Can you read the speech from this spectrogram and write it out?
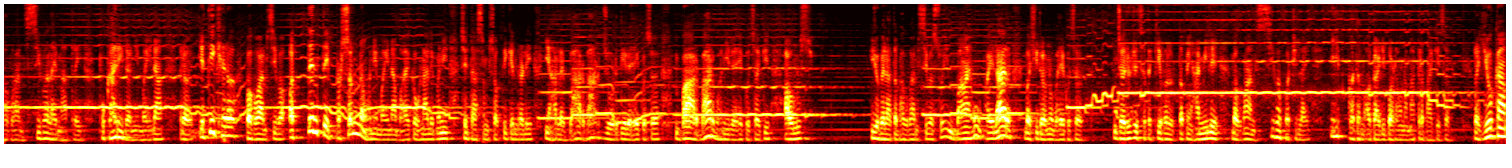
भगवान् शिवलाई मात्रै पुकारिरहने महिना र यतिखेर भगवान् शिव अत्यन्तै प्रसन्न हुने महिना भएको हुनाले पनि सिद्धाश्रम शक्ति केन्द्रले यहाँहरूलाई बार बार जोड दिइरहेको छ बार बार भनिरहेको छ कि आउनुहोस्। यो बेला त भगवान् शिव स्वयं बाहुँ फैलाएर बसिरहनु भएको छ। जरुरी छ त केवल तपाईँ हामीले भगवान् शिवपट्टिलाई एक कदम अगाडि बढाउन मात्र बाँकी छ। र यो काम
